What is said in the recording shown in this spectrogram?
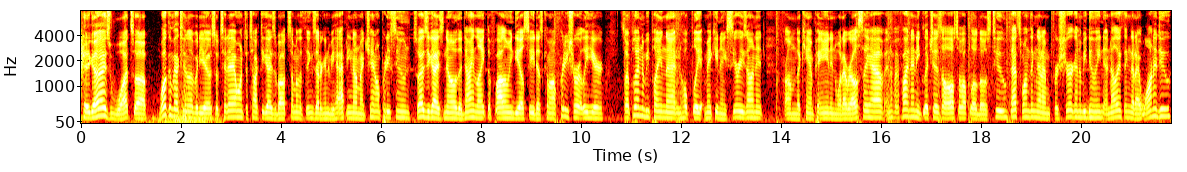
Hey guys, what's up? Welcome back to another video. So today I want to talk to you guys about some of the things that are going to be happening on my channel pretty soon. So as you guys know, the Dying Light, the following DLC does come out pretty shortly here. So I plan to be playing that and hopefully making a series on it from the campaign and whatever else they have. And if I find any glitches, I'll also upload those too. That's one thing that I'm for sure going to be doing. Another thing that I want to do,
